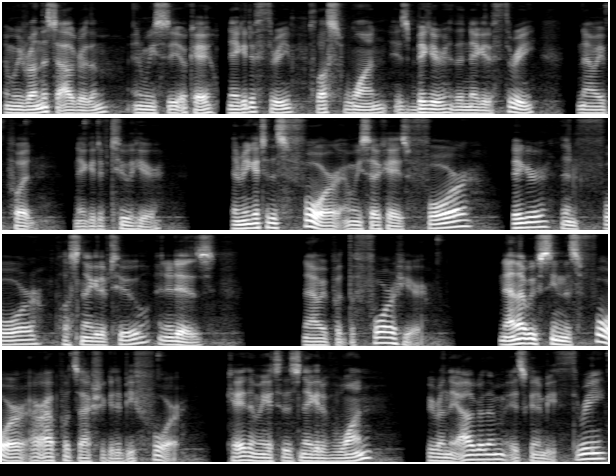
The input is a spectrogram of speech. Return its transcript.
and we run this algorithm, and we see, okay, negative 3 plus 1 is bigger than negative 3. Now we put negative 2 here. Then we get to this 4, and we say, okay, is 4 bigger than 4 plus negative 2? And it is. Now we put the 4 here. Now that we've seen this 4, our output's actually going to be 4. Okay, then we get to this negative 1. We run the algorithm, it's going to be 3.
